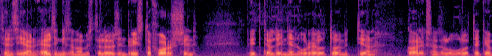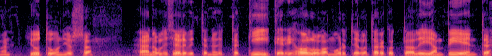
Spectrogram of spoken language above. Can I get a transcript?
sen sijaan Helsingin Sanomista löysin Risto Forssin pitkän linjan urheilutoimittajan 80-luvulla tekemän jutun, jossa hän oli selvittänyt, että kiikeri Hollolan murteella tarkoittaa liian pientä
